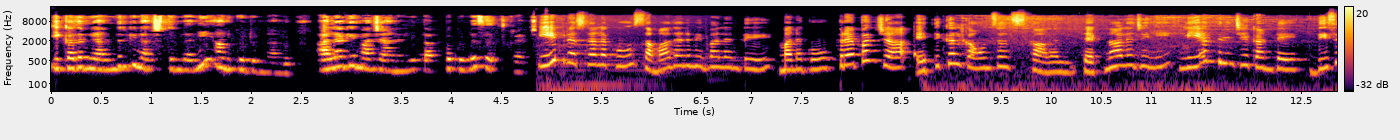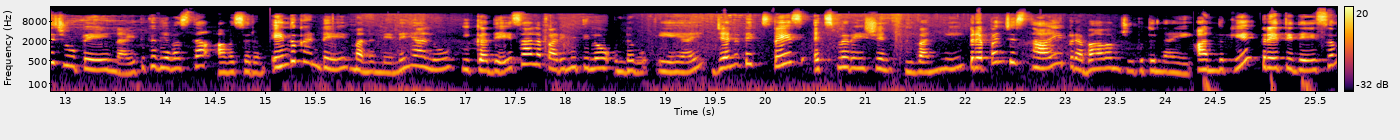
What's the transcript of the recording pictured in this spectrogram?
ఈ కథ మీ అందరికీ నచ్చుతుందని అనుకుంటున్నాను. అలాగే మా ఛానల్ని తప్పకుండా సబ్స్క్రైబ్ ఈ ప్రశ్నలకు సమాధానం ఇవ్వాలంటే మనకు ప్రపంచ ఎథికల్ కౌన్సిల్స్ కావాలి. టెక్నాలజీని నియంత్రించే కంటే దిశ చూపే నైతిక వ్యవస్థ అవసరం. ఎందుకంటే మన నిర్ణయాలు ఇక దేశాల పరిమితిలో ఉండవు. ఏఐ జెనెటిక్ స్పేస్ ఎక్స్ప్లోరేషన్ ఇవన్నీ ప్రపంచ స్థాయి ప్రభావం చూపుతున్నాయి. అందుకే ప్రతి దేశం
